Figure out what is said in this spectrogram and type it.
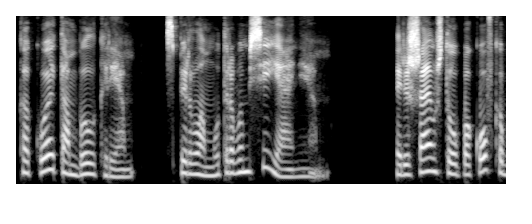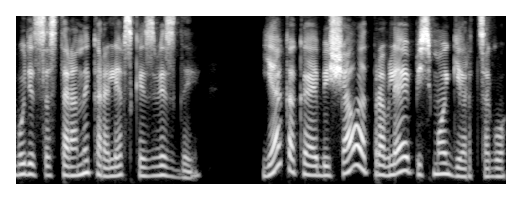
какой там был крем, с перламутровым сиянием. Решаем, что упаковка будет со стороны королевской звезды. Я, как и обещала, отправляю письмо герцогу,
